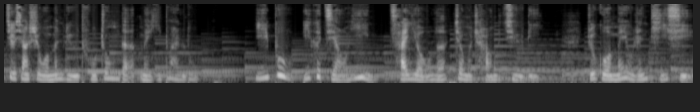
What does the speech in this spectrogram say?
就像是我们旅途中的每一段路。一步一个脚印，才有了这么长的距离。如果没有人提醒，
